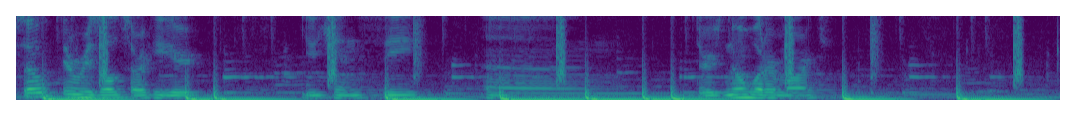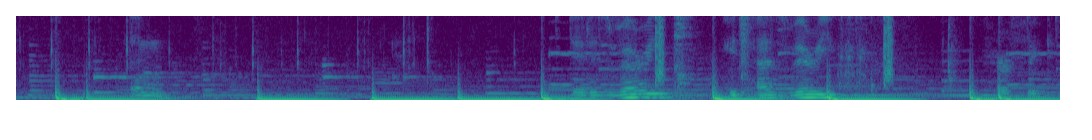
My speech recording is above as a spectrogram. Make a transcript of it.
so the results are here you can see um, there's no watermark very it has very perfect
